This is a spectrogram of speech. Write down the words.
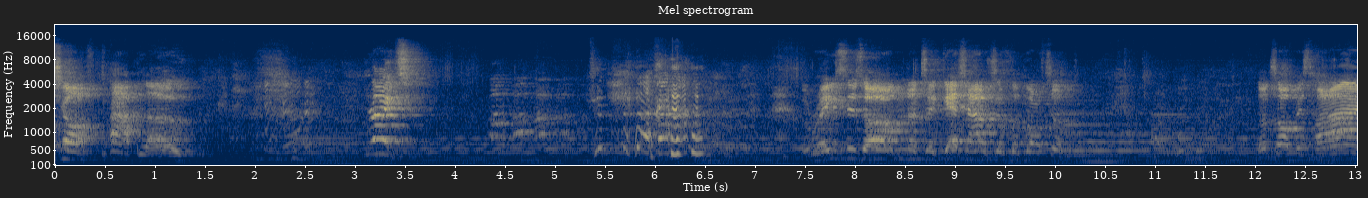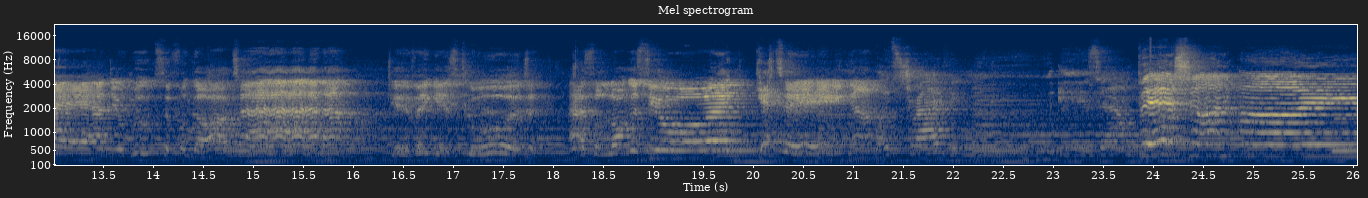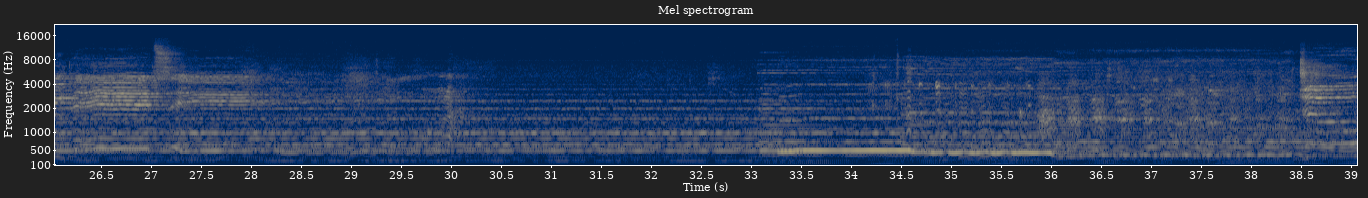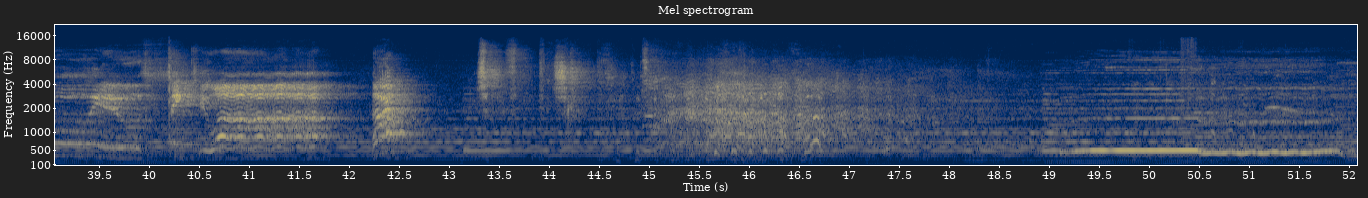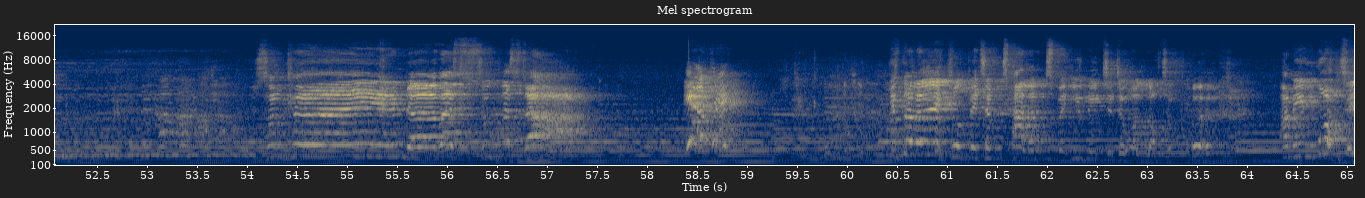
Push off, Pablo. Right. the race is on to get out of the bottom. The top is high and your roots are forgotten.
